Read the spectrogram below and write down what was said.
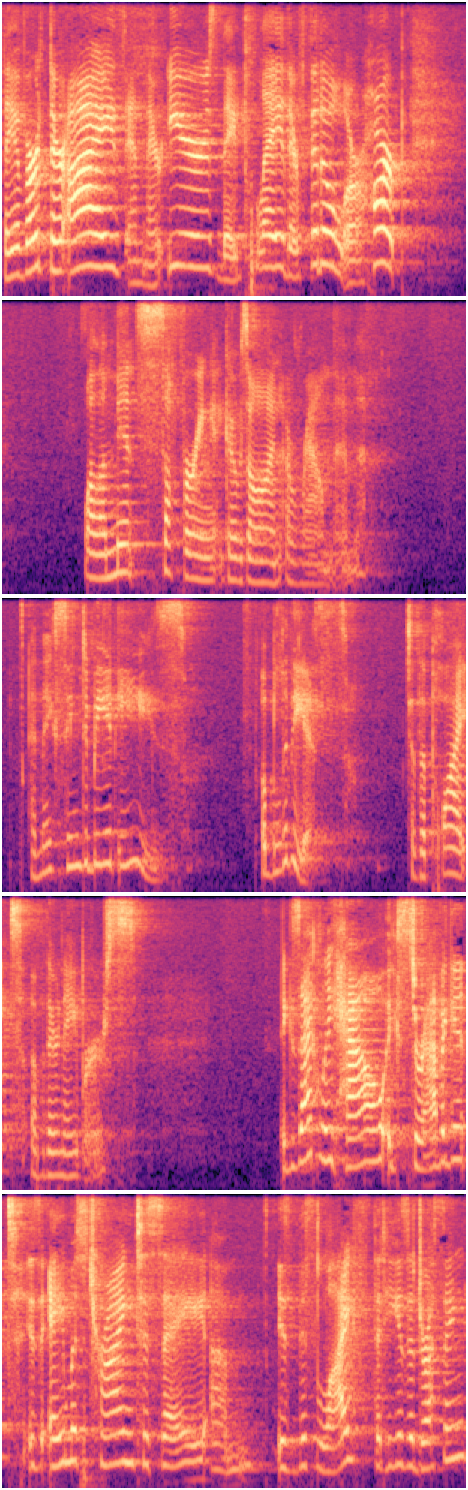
they avert their eyes and their ears, they play their fiddle or harp, while immense suffering goes on around them. And they seem to be at ease, oblivious to the plight of their neighbors. Exactly how extravagant is Amos trying to say um, is this life that he is addressing?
